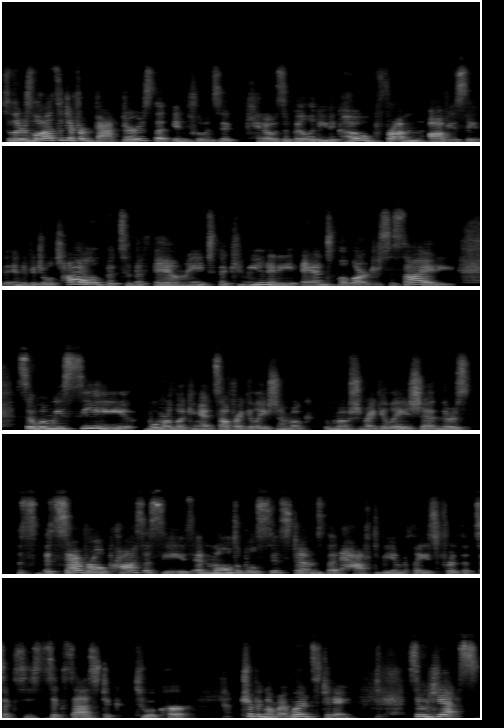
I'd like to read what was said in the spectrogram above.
So there's lots of different factors that influence a kiddo's ability to cope from obviously the individual child, but to the family, to the community, and to the larger society. So when we see, when we're looking at emotion regulation, there's several processes and multiple systems that have to be in place for the success to, to occur. tripping on my words today. So, yes,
